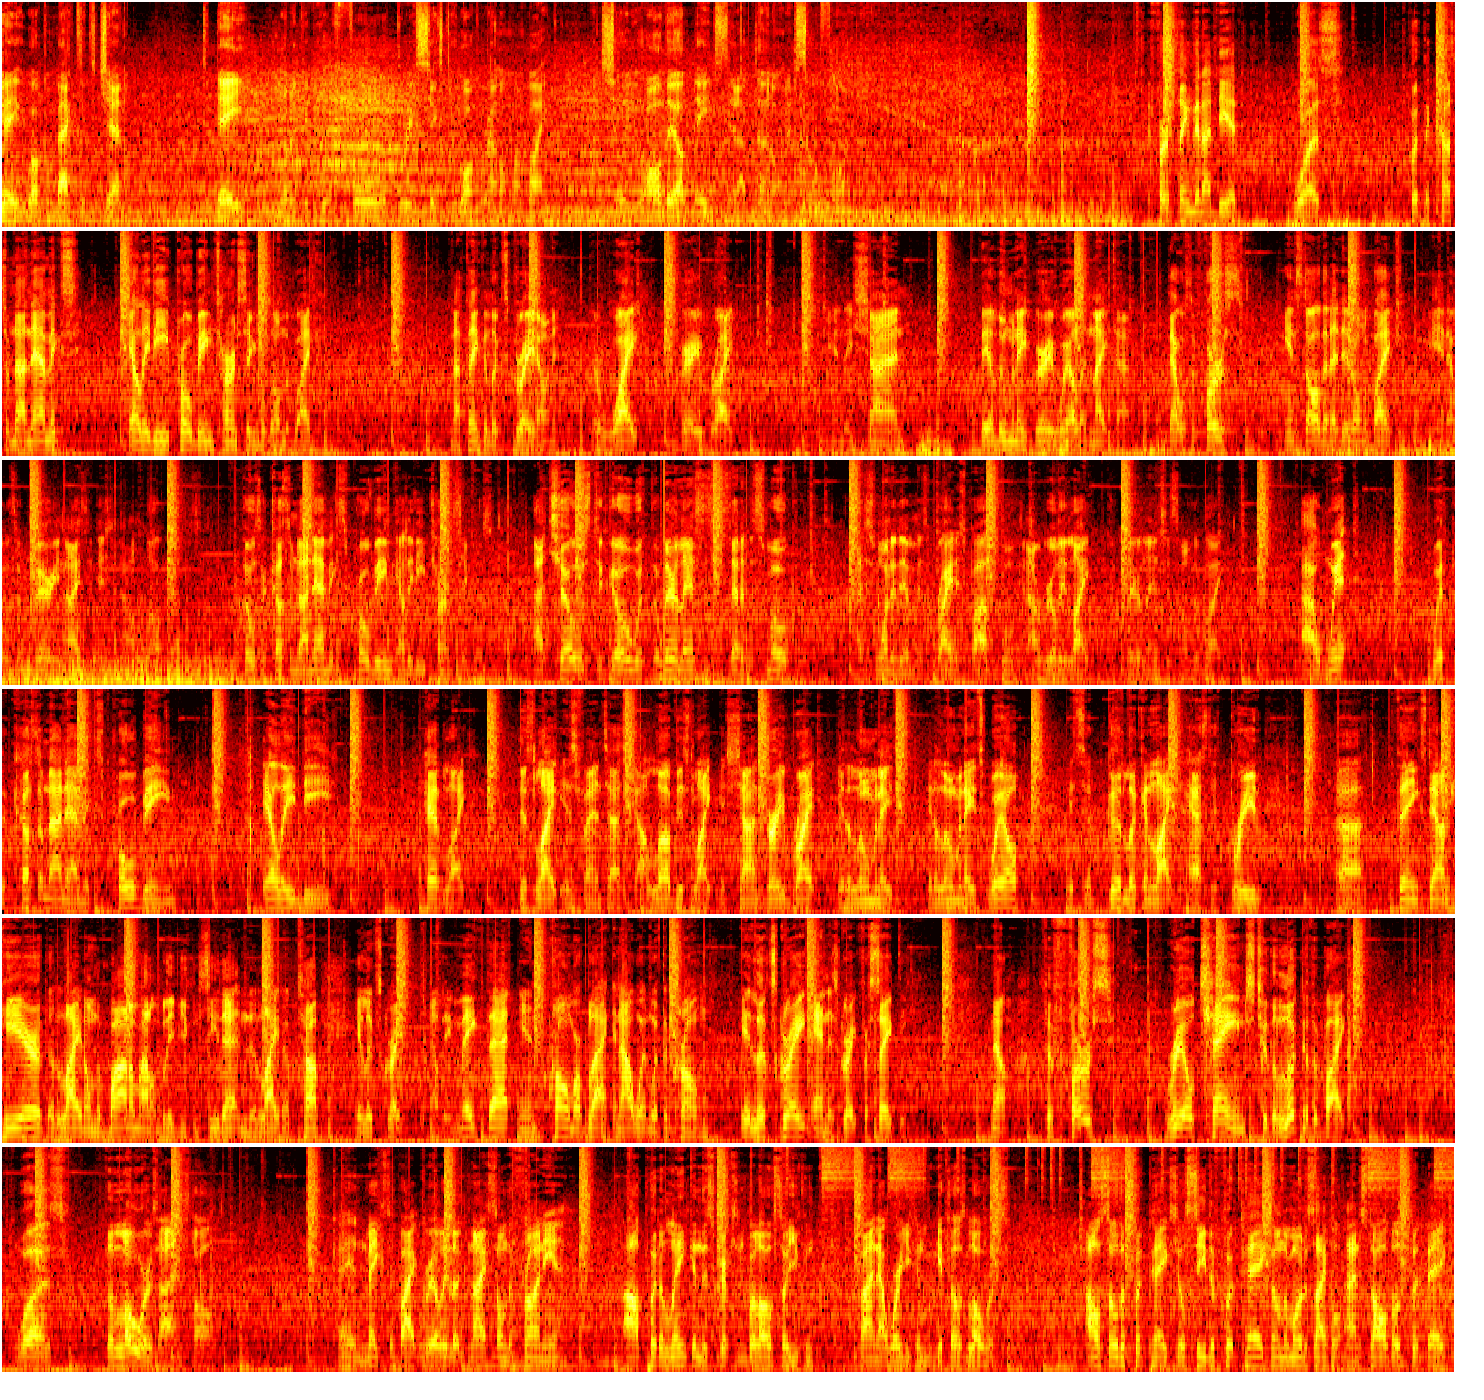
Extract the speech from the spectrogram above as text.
Okay, welcome back to the channel. Today, I'm going to give you a full 360 walk around on my bike and show you all the updates that I've done on it so far. The first thing that I did was put the Custom Dynamics LED Pro Beam turn signals on the bike. And I think it looks great on it. They're white, very bright, and they shine, they illuminate very well at nighttime. That was the first install that I did on the bike, and that was a very nice addition. I love those. Those are Custom Dynamics Pro Beam LED turn signals. I chose to go with the clear lenses instead of the smoke. I just wanted them as bright as possible, and I really like the clear lenses on the bike. I went with the Custom Dynamics Pro Beam LED headlight. This light is fantastic. I love this light. It shines very bright. It illuminates. It illuminates well. It's a good looking light. It has the three uh, things down here, the light on the bottom. I don't believe you can see that, and the light up top. It looks great. Now they make that in chrome or black, and I went with the chrome. It looks great, and it's great for safety. Now, the first real change to the look of the bike was the lowers I installed. It makes the bike really look nice on the front end. I'll put a link in the description below so you can find out where you can get those lowers. Also the foot pegs, you'll see the foot pegs on the motorcycle. I installed those foot pegs.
